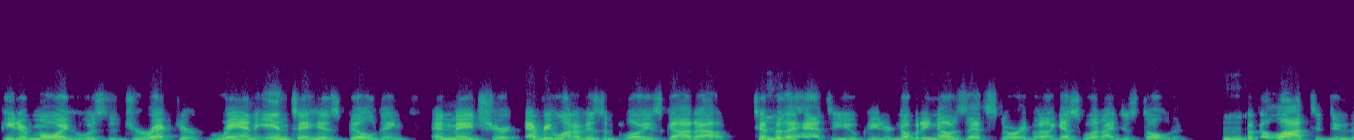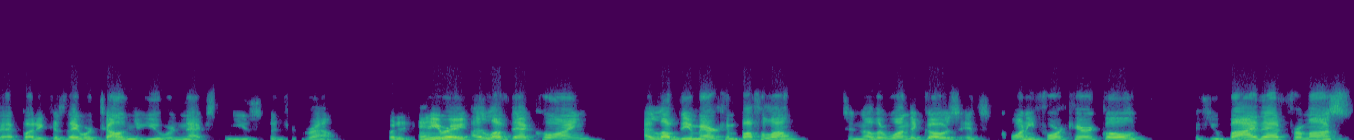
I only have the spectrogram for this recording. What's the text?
Peter Moy, who was the director, ran into his building and made sure every one of his employees got out. Tip mm. of the hat to you, Peter. Nobody knows that story, but I guess what? I just told it. Mm. it took a lot to do that, buddy, because they were telling you you were next and you stood your ground. But at any rate, I love that coin. I love the American Buffalo. It's another one that goes, it's 24 karat gold. If you buy that from us,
